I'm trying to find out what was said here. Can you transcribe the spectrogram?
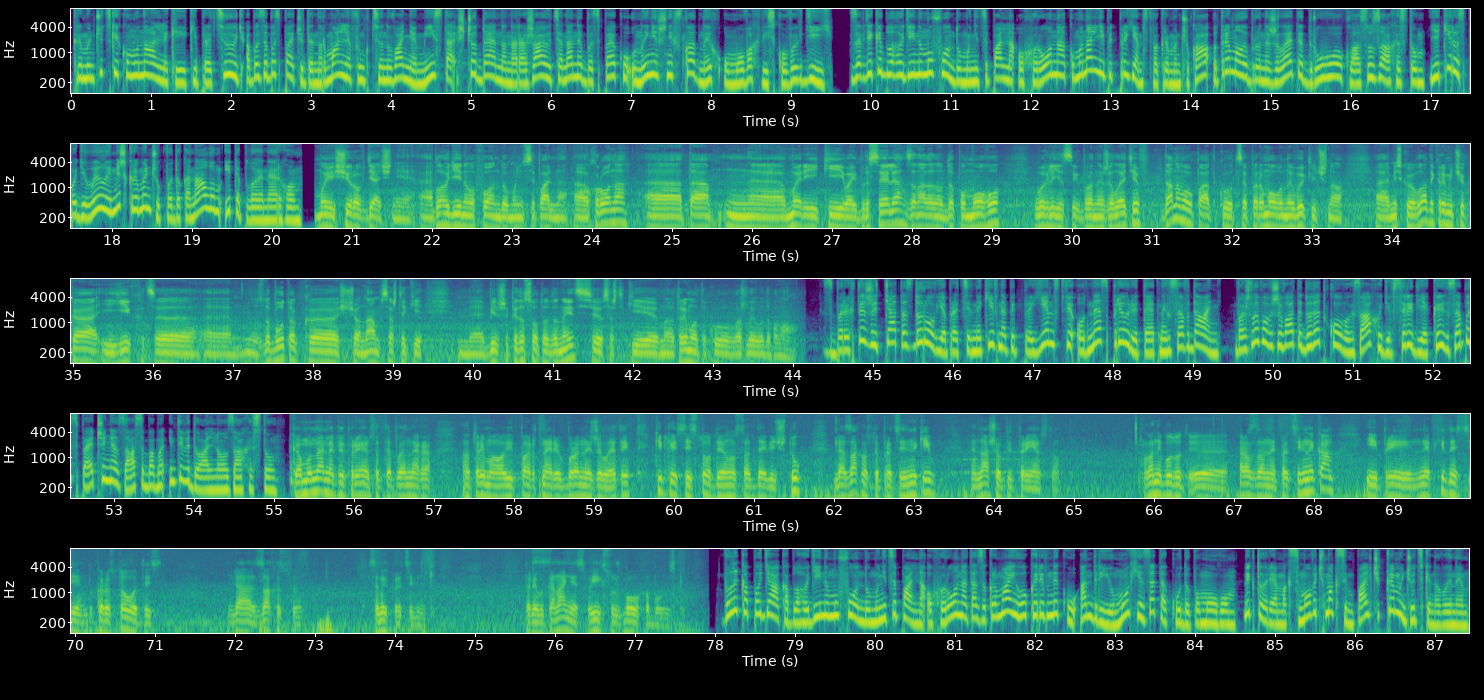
Кременчуцькі комунальники, які працюють, аби забезпечити нормальне функціонування міста, щоденно наражаються на небезпеку у нинішніх складних умовах військових дій. Завдяки благодійному фонду Муніципальна охорона комунальні підприємства Кременчука отримали бронежилети другого класу захисту, які розподілили між Кременчук водоканалом і теплоенерго. Ми щиро вдячні е, благодійному фонду Муніципальна е, охорона е, та мерії Києва і Брюсселя за надану допомогу у вигляді цих бронежилетів. В даному випадку це перемовини виключно міської влади Кременчука, і їх це ну, здобуток, що нам все ж таки більше 500 одиниць. Все ж таки ми отримали таку важливу допомогу. Зберегти життя та здоров'я працівників на підприємстві одне з пріоритетних завдань. Важливо вживати додаткових заходів, серед яких забезпечення засобами індивідуального захисту. Комунальне підприємство Теплоенерго отримало від партнерів бронежилети кількості 199 штук для захисту працівників нашого підприємства. Вони будуть е, роздані працівникам і при необхідності використовуватись для захисту самих працівників при виконанні своїх службових обов'язків. Велика подяка благодійному фонду Муніципальна охорона та, зокрема, його керівнику Андрію Мухі за таку допомогу. Вікторія Максимович, Максим Пальчик, Кременчуцькі новини.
